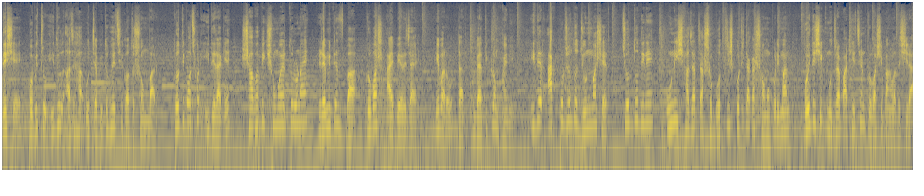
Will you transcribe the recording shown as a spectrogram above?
দেশে পবিত্র ঈদুল আজহা উদযাপিত হয়েছে গত সোমবার। প্রতি বছর ঈদের আগে স্বাভাবিক সময়ের তুলনায় রেমিটেন্স বা প্রবাস আয় বেড়ে যায়। এবারও তার ব্যতিক্রম হয়নি। ঈদের আগ পর্যন্ত জুন মাসের চোদ্দ দিনে উনিশ হাজার চারশো বত্রিশ কোটি টাকার সমপরিমাণ বৈদেশিক মুদ্রা পাঠিয়েছেন প্রবাসী বাংলাদেশিরা।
